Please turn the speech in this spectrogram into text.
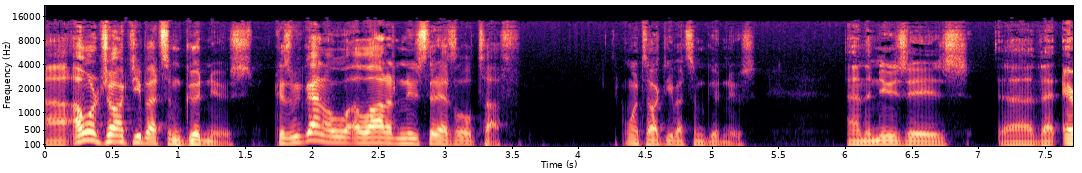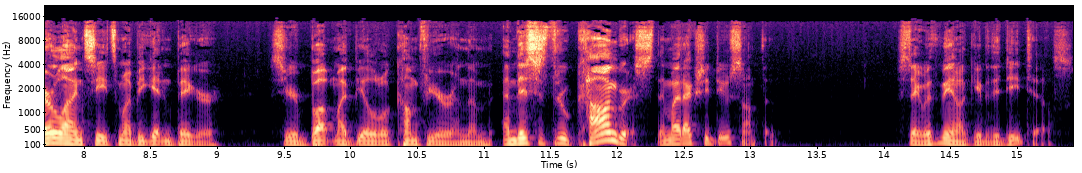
Uh, I want to talk to you about some good news because we've got a, a, lot of news today that's a little tough. I want to talk to you about some good news, and the news is uh, that airline seats might be getting bigger, so your butt might be a little comfier in them. And this is through Congress. They might actually do something. Stay with me, and I'll give you the details.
